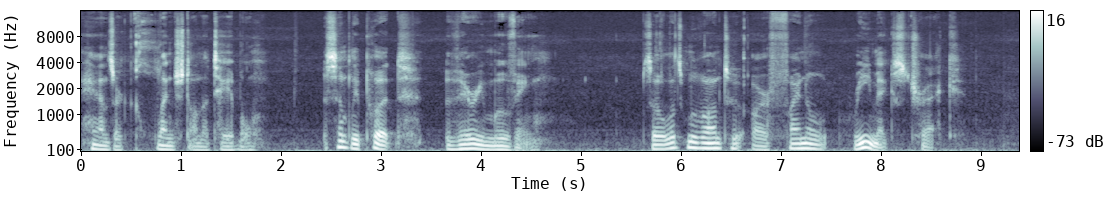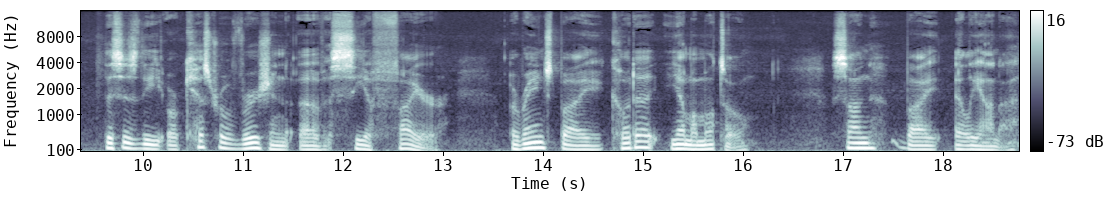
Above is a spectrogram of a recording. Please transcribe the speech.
hands are clenched on the table. Simply put, very moving. So let's move on to our final remix track. This is the orchestral version of Sea of Fire, arranged by Kota Yamamoto, sung by Eliana.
